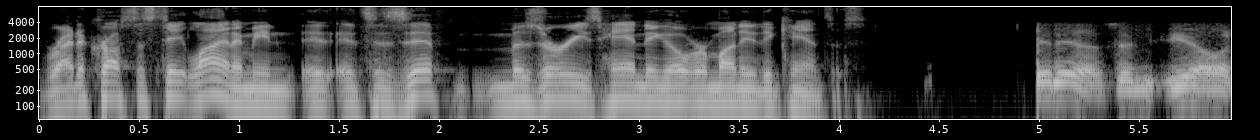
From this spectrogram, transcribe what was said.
right across the state line. I mean, it, it's as if Missouri's handing over money to Kansas. It is, and you know,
